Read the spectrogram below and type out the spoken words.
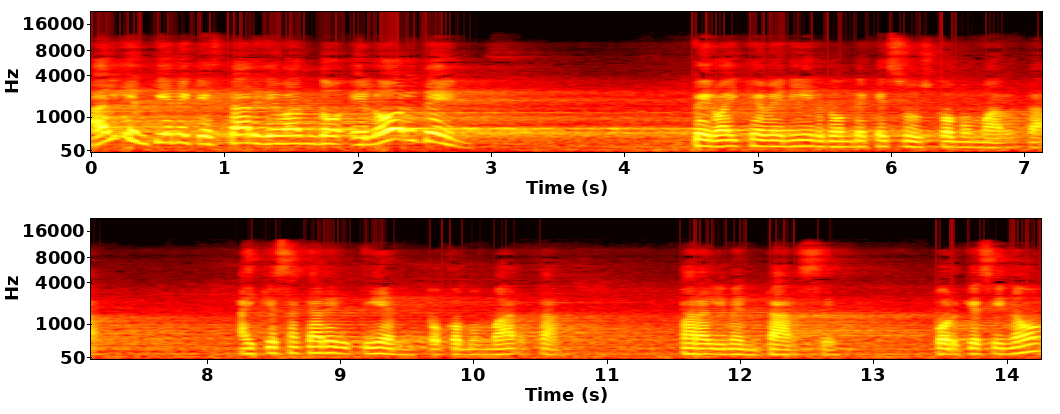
Alguien tiene que estar llevando el orden. Pero hay que venir donde Jesús como Marta. Hay que sacar el tiempo como Marta para alimentarse. Porque si no,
